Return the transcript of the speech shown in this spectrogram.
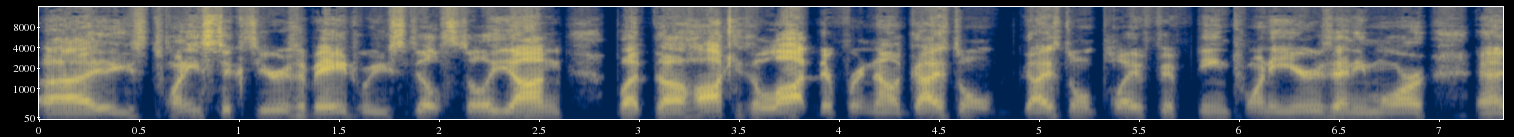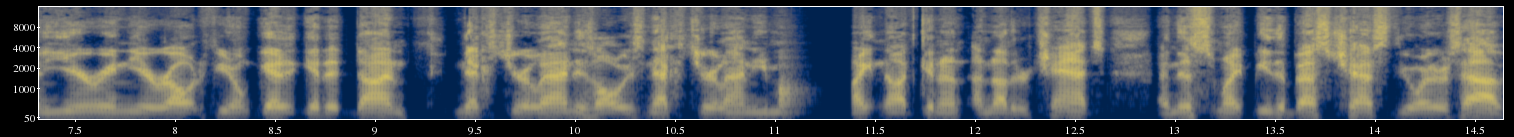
Uh, he's 26 years of age, where he's still still young, but the hockey's a lot different now. Guys don't guys don't play 15, 20 years anymore, and year in year out. If you don't get it get it done, next year land is always next year land. You might not get another chance. And this might be the best chance the Oilers have.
